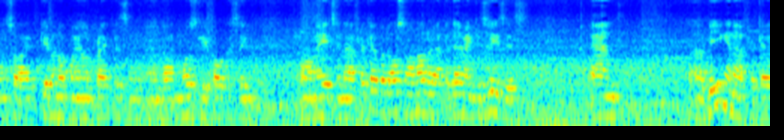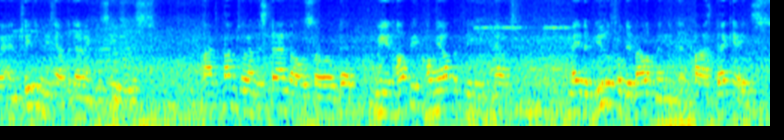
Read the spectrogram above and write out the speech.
And so I've given up my own practice, and, and I'm mostly focusing on AIDS in Africa, but also on other epidemic diseases. And uh, being in Africa and treating these epidemic diseases, I've come to understand also that we in homeopathy have made a beautiful development in the past decades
